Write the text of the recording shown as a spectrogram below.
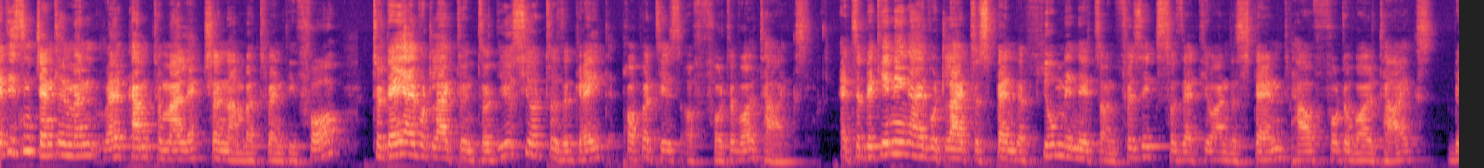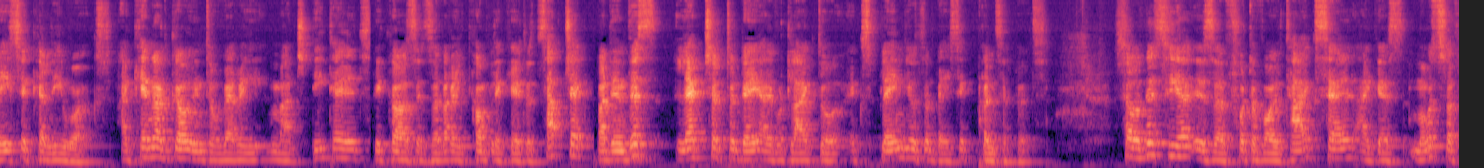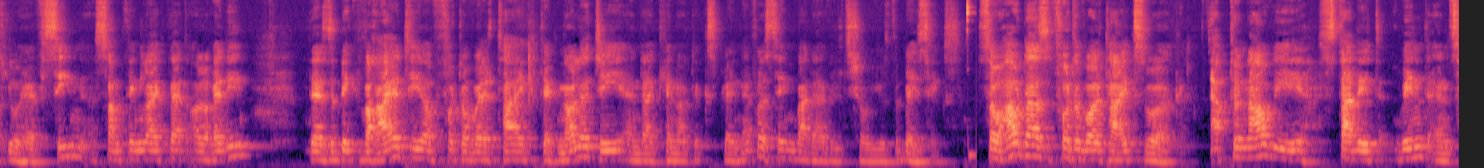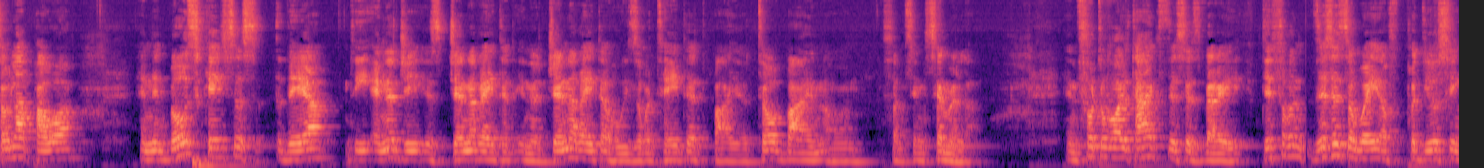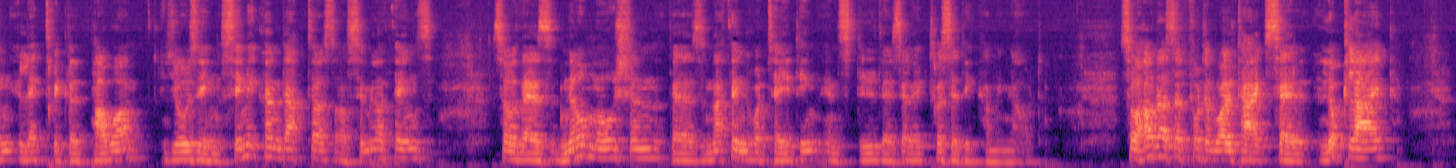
Ladies and gentlemen, welcome to my lecture number 24. Today I would like to introduce you to the great properties of photovoltaics. At the beginning I would like to spend a few minutes on physics so that you understand how photovoltaics basically works. I cannot go into very much details because it's a very complicated subject, but in this lecture today I would like to explain you the basic principles. So this here is a photovoltaic cell. I guess most of you have seen something like that already. There's a big variety of photovoltaic technology and I cannot explain everything, but I will show you the basics. So how does photovoltaics work? Up to now we studied wind and solar power and in both cases there the energy is generated in a generator who is rotated by a turbine or something similar. In photovoltaics, this is very different. This is a way of producing electrical power using semiconductors or similar things. So there's no motion, there's nothing rotating, and still there's electricity coming out. So how does a photovoltaic cell look like?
